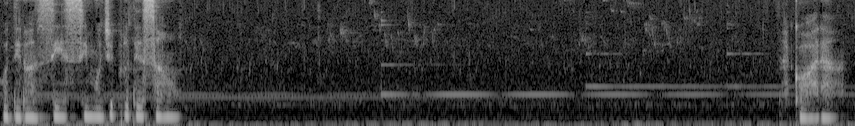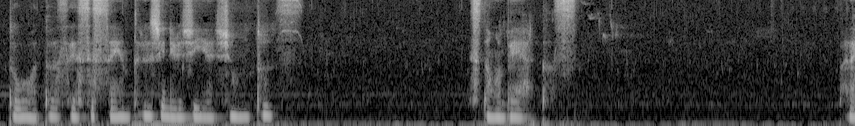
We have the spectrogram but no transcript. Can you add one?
poderosíssimo de proteção. Agora, todos esses centros de energia juntos estão abertos para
